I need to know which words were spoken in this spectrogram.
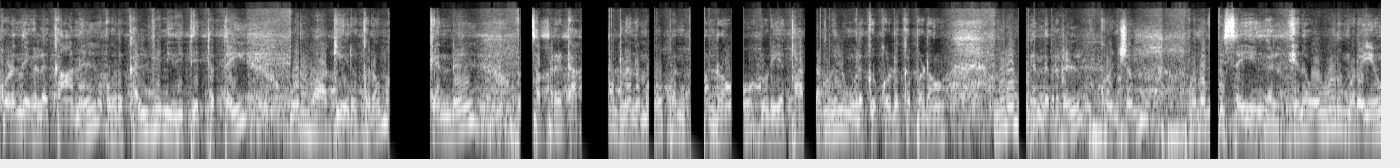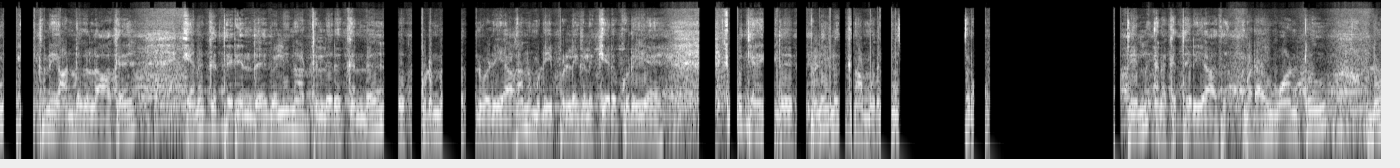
குழந்தைகளுக்கான ஒரு கல்வி நிதி திட்டத்தை உருவாக்கி இருக்கிறோம். என்று செப்பரேட் அக்கௌண்ட் நம்ம ஓப்பன் பண்ணுறோம் உங்களுடைய தரவுகள் உங்களுக்கு கொடுக்கப்படும். விரும்புகின்றவர்கள் கொஞ்சம் உதவி செய்யுங்கள். ஏன்னா ஒவ்வொரு முறையும் இத்தனை ஆண்டுகளாக எனக்கு தெரிந்த வெளிநாட்டில் இருக்கின்ற ஒரு குடும்பத்தின் வழியாக நம்முடைய பிள்ளைகளுக்கு ஏறக்குறைய முப்பத்தி ஐந்து நாம் உதவி எனக்கு தெரியாது. But I want to do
